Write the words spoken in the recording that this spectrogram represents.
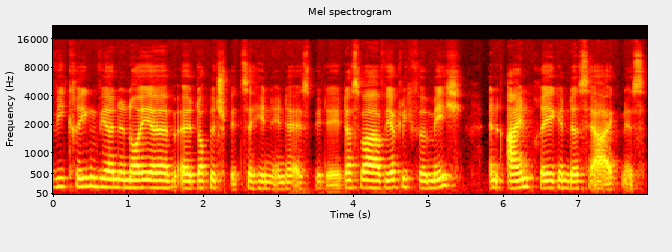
wie kriegen wir eine neue äh, Doppelspitze hin in der SPD. Das war wirklich für mich ein einprägendes Ereignis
